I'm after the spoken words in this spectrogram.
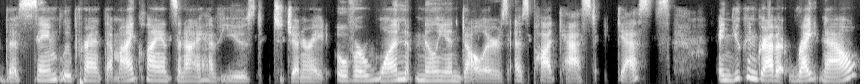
the same blueprint that my clients and I have used to generate over $1 million as podcast guests. And you can grab it right now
